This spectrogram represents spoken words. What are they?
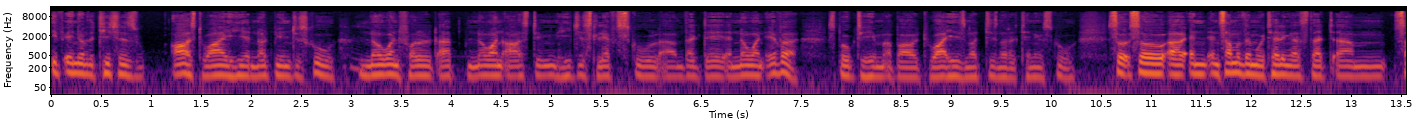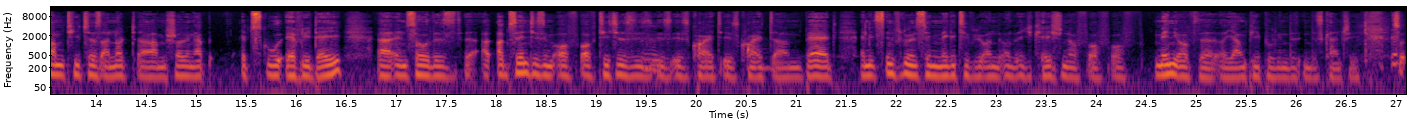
if any of the teachers asked why he had not been to school. Mm. No one followed up. No one asked him. He just left school um, that day, and no one ever spoke to him about why he's not he's not attending school. So so uh, and and some of them were telling us that um, some teachers are not um, showing up at school every day, uh, and so there's uh, absenteeism of, of teachers is, mm. is, is, quite is quite um, bad, and it's influencing negatively on, the, on the education of, of, of many of the young people in, the, in this country. So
